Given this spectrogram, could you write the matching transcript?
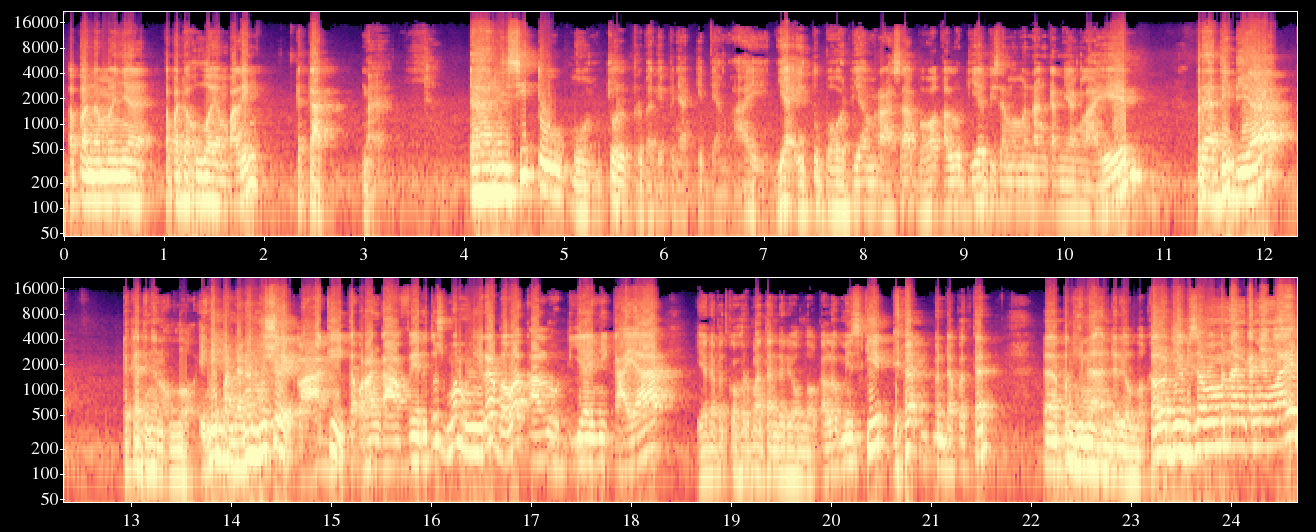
apa namanya kepada Allah yang paling dekat. Nah, dari situ muncul berbagai penyakit yang lain, yaitu bahwa dia merasa bahwa kalau dia bisa memenangkan yang lain, berarti dia dekat dengan Allah. Ini pandangan musyrik lagi ke orang kafir itu semua mengira bahwa kalau dia ini kaya, dia dapat kehormatan dari Allah. Kalau miskin, dia mendapatkan eh, penghinaan dari Allah. Kalau dia bisa memenangkan yang lain,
